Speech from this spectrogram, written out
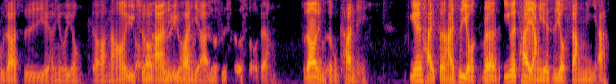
扑萨斯也很有用，对吧、啊？然后于春安、于焕雅都是射手，这样不知道你们怎么看呢？因为海神还是有，不是因为太阳也是有伤你啊，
